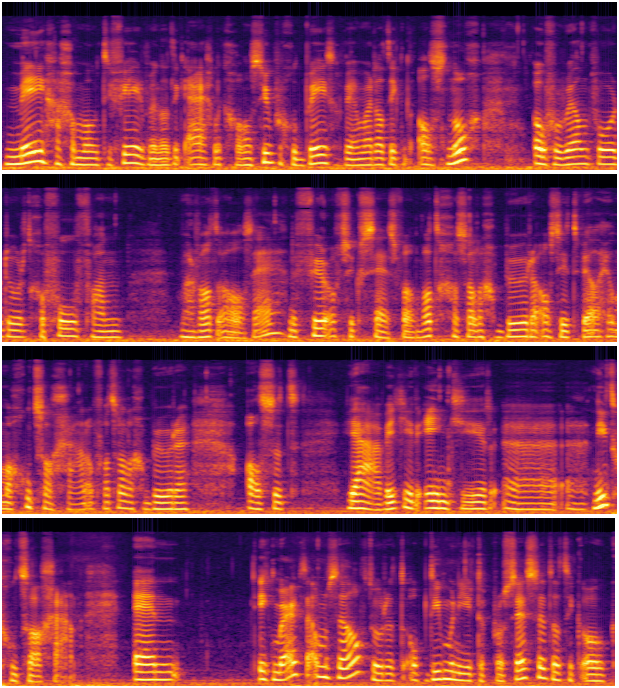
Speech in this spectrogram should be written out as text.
mega gemotiveerd ben. Dat ik eigenlijk gewoon super goed bezig ben. Maar dat ik alsnog overweldigd word door het gevoel van. Maar wat als, hè? De fear of success. Van wat zal er gebeuren als dit wel helemaal goed zal gaan? Of wat zal er gebeuren als het, ja, weet je, in één keer uh, uh, niet goed zal gaan? En ik merkte aan mezelf door het op die manier te processen dat ik ook.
